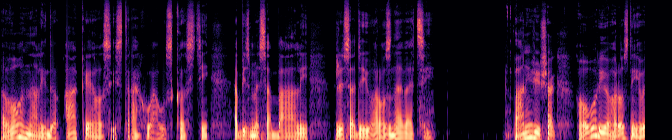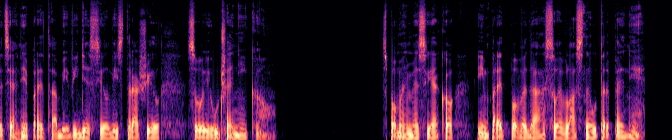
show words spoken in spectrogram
vohnali do akéhosi strachu a úzkosti, aby sme sa báli, že sa dejú hrozné veci. Pán Ježiš však hovorí o hrozných veciach nie preto, aby vydesil, vystrašil svojich učeníkov. Spomeňme si, ako im predpovedá svoje vlastné utrpenie.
